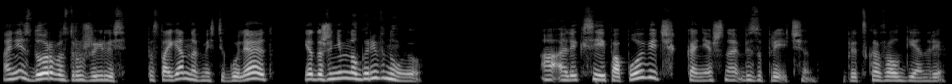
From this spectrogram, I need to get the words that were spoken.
Они здорово сдружились, постоянно вместе гуляют, я даже немного ревную. А Алексей Попович, конечно, безупречен, предсказал Генри.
